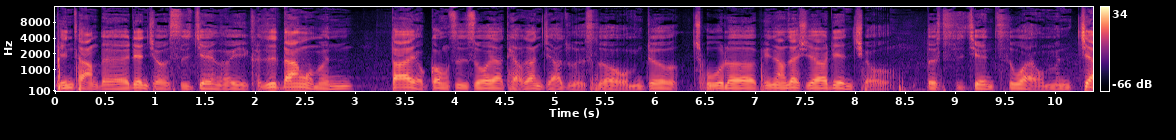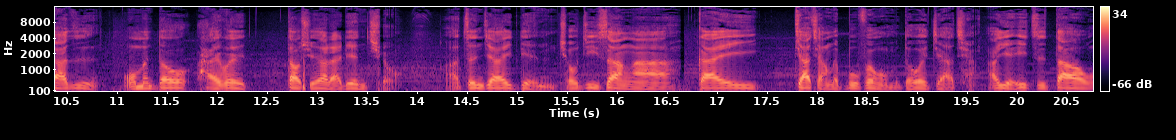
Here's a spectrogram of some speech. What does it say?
平常的练球时间而已。可是当我们大家有共识说要挑战甲组的时候，我们就除了平常在学校练球。的时间之外，我们假日我们都还会到学校来练球，啊，增加一点球技上啊，该加强的部分我们都会加强，啊，也一直到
